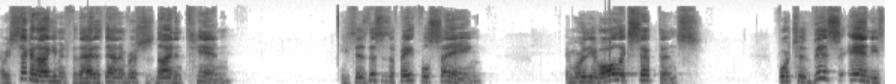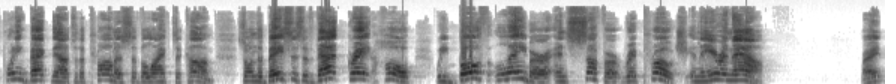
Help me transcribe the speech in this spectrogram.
His second argument for that is down in verses 9 and 10. He says, This is a faithful saying and worthy of all acceptance. For to this end, he's pointing back now to the promise of the life to come. So, on the basis of that great hope, we both labor and suffer reproach in the here and now. Right?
